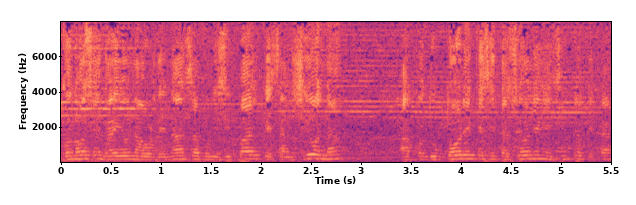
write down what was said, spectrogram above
conocen, hay una ordenanza municipal que sanciona a conductores que se estacionen en sitios que, están,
